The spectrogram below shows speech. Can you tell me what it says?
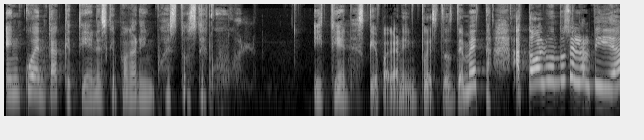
en cuenta que tienes que pagar impuestos de Google y tienes que pagar impuestos de meta. A todo el mundo se le olvida,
